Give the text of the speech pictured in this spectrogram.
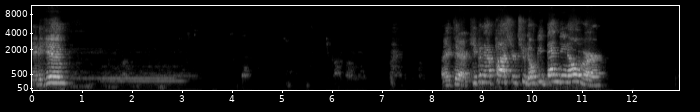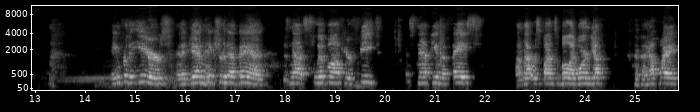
Okay, begin. Right there. Keeping that posture too. Don't be bending over. Aim for the ears. And again, make sure that band does not slip off your feet and snap you in the face. I'm not responsible. I warned you. halfway,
